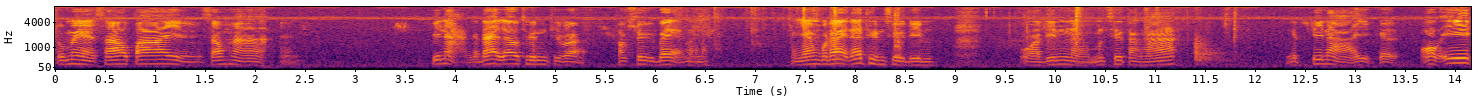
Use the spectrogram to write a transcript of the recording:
ตัวแม่เศร้าไปเศร้าหาปีหน้าก็ได้แล้วทุนที่ว่าเขาซื้อแบกมานะยังบ่ได้ได้ทุนซื้อดิน เพราะว่าดินน่ะมันซื้อต่างหากเงินปีหน้าอีกก็ออกอีก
